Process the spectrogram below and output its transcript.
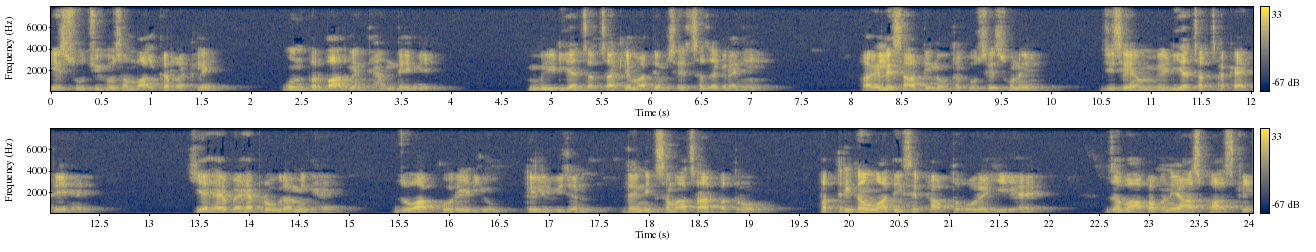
इस सूची को संभाल कर रख लें। उन पर बाद में ध्यान देंगे। मीडिया चर्चा के माध्यम से सजग रहें। अगले सात दिनों तक उसे सुने। जिसे हम मीडिया चर्चा कहते हैं, यह वह प्रोग्रामिंग है जो आपको रेडियो, टेलीविज़न, दैनिक समाचार पत्रों, पत्रिकाओं आदि से प्राप्त हो रही है। जब आप अपने आसपास के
